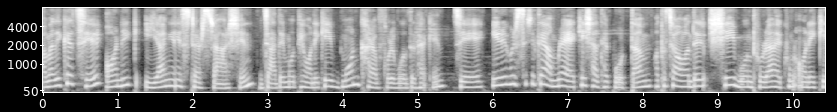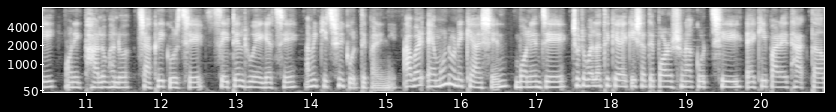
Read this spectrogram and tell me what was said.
আমাদের কাছে অনেক ইয়াং ইয়াংস্টার্সরা আসেন, যাদের মধ্যে অনেকেই মন খারাপ করে বলতে থাকেন যে ইউনিভার্সিটিতে আমরা একই সাথে পড়তাম, অথচ আমাদের সেই বন্ধুরা এখন অনেকেই অনেক ভালো ভালো চাকরি করছে সেটেলড হয়ে গেছে, আমি কিছুই করতে পারিনি। আবার এমন অনেকে আসেন, বলেন যে, ছোটবেলা থেকে একই সাথে পড়াশোনা করছি, একই পাড়ায় থাকতাম,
